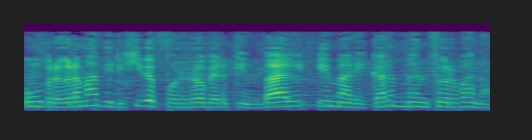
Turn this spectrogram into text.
Un programa dirigido por Robert Kimball y Mari Carmen Zurbano.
